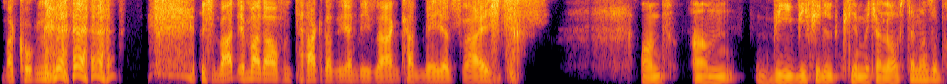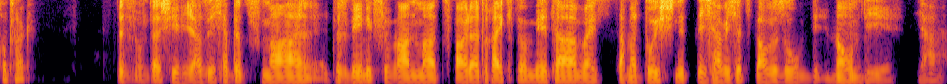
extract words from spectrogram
mal gucken. ich warte immer da auf den Tag, dass ich endlich sagen kann, nee, jetzt reicht. Und ähm, wie, wie viele Kilometer läufst du immer so pro Tag? Das ist unterschiedlich. Also ich habe jetzt mal, das wenigste waren mal zwei oder drei Kilometer, aber ich sag mal, durchschnittlich habe ich jetzt, glaube ich, so um die, immer um die, ja,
